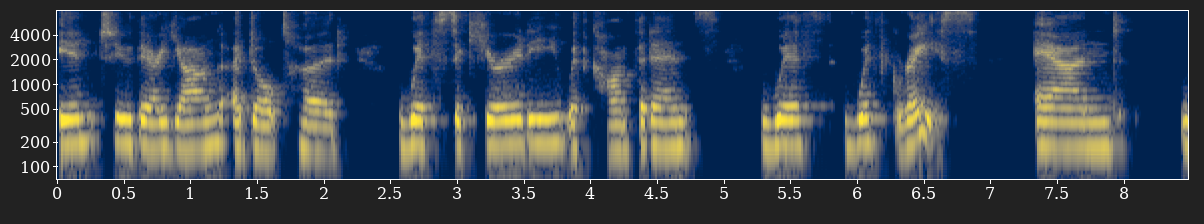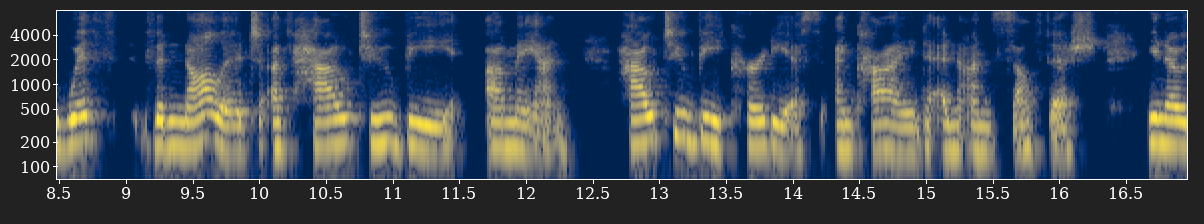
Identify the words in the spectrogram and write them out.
into their young adulthood with security, with confidence, with with grace and with the knowledge of how to be a man how to be courteous and kind and unselfish. You know,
